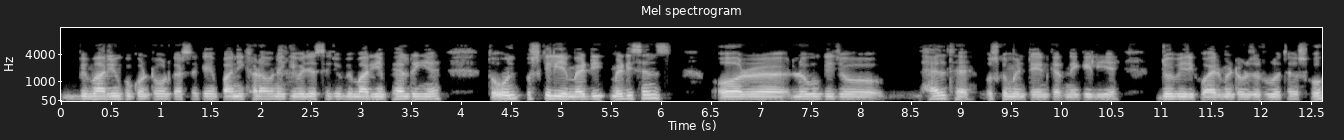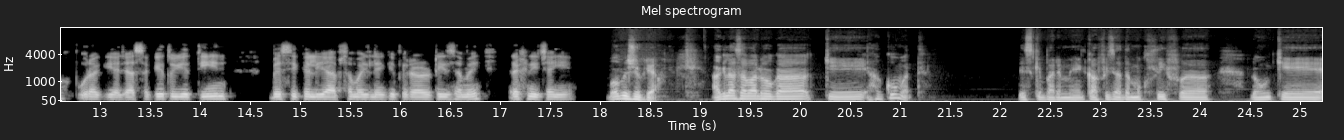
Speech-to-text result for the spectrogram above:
بیماریوں کو کنٹرول کر سکیں، پانی کھڑا ہونے کی وجہ سے جو بیماریاں پھیل رہی ہیں، تو ان، اس کے لیے میڈی میڈیسنس اور لوگوں کی جو ہیلتھ ہے، اس کو مینٹین کرنے کے لیے جو بھی ریکوائرمنٹ اور ضرورت ہے، اس کو پورا کیا جا سکے۔ تو یہ تین بیسیکلی آپ سمجھ لیں کہ پریورٹیز ہمیں رکھنی چاہیے۔ بہت بہت شکریہ۔ اگلا سوال ہوگا کہ حکومت جس کے بارے میں کافی زیادہ مختلف لوگوں کے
